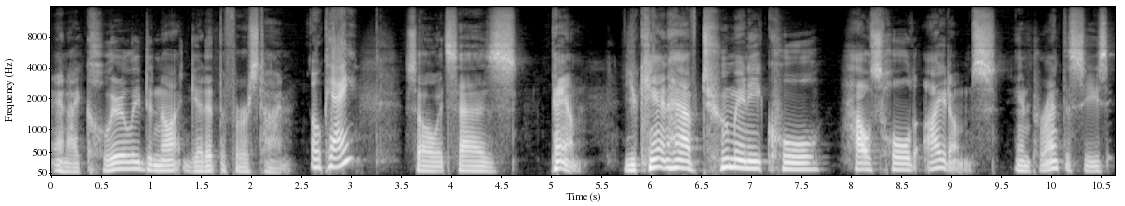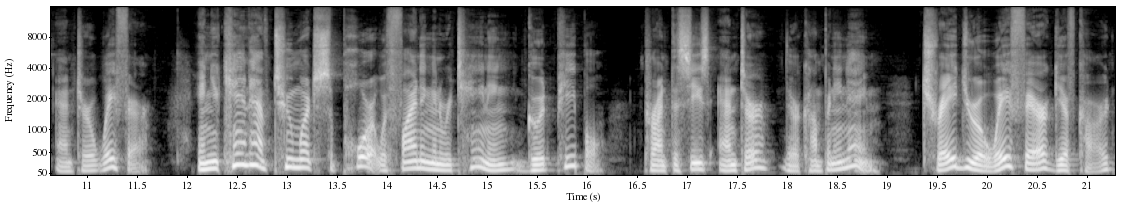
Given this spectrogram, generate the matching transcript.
and I clearly did not get it the first time. Okay. So it says, Pam, you can't have too many cool household items, in parentheses, enter Wayfair. And you can't have too much support with finding and retaining good people, parentheses, enter their company name. Trade you a Wayfair gift card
